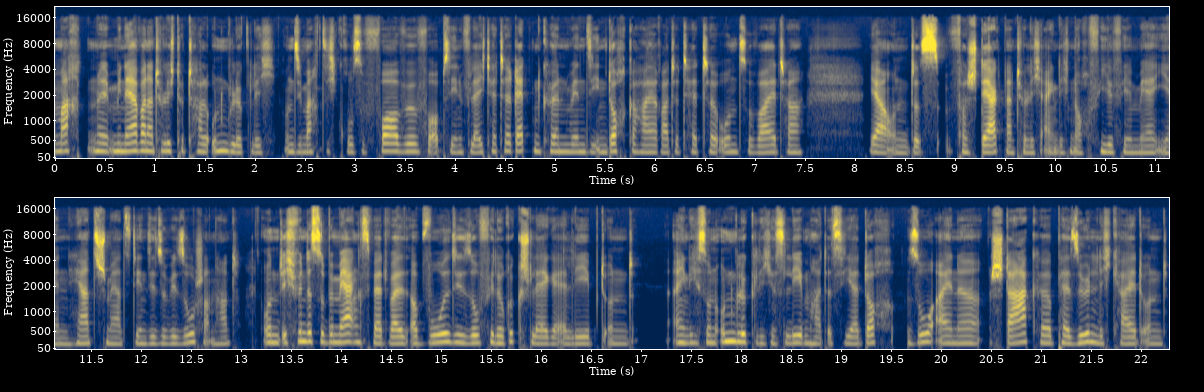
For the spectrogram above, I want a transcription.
macht Minerva natürlich total unglücklich und sie macht sich große Vorwürfe, ob sie ihn vielleicht hätte retten können, wenn sie ihn doch geheiratet hätte und so weiter. Ja, und das verstärkt natürlich eigentlich noch viel, viel mehr ihren Herzschmerz, den sie sowieso schon hat. Und ich finde es so bemerkenswert, weil obwohl sie so viele Rückschläge erlebt und eigentlich so ein unglückliches Leben hat, ist sie ja doch so eine starke Persönlichkeit und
